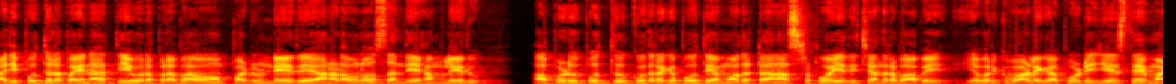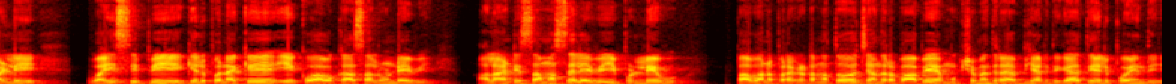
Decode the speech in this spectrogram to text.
అది పొత్తులపైన తీవ్ర ప్రభావం పడుండేదే అనడంలో సందేహం లేదు. అప్పుడు పొత్తు కుదరకపోతే మొదట నష్టపోయేది చంద్రబాబే. ఎవరికి వాళ్ళుగా పోటీ చేస్తే మళ్ళీ వైసీపీ గెలుపునకే ఎక్కువ అవకాశాలు ఉండేవి. అలాంటి సమస్యలేవి ఇప్పుడు లేవు. పవన్ ప్రకటనతో చంద్రబాబే ముఖ్యమంత్రి అభ్యర్థిగా తేలిపోయింది.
